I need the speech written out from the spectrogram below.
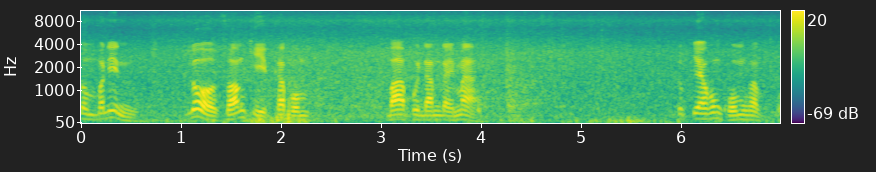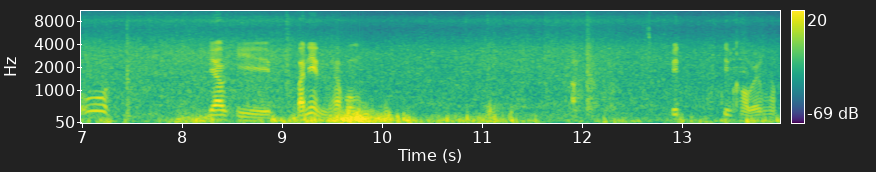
ต้มปลานิ่นโลสองขีดครับผม บาปืนดำได้มาก ตุ๊บแก้วขมครับ โอ้แก้วขี่ปลาเน่นครับผมปิดติบเขาไว้ครับ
